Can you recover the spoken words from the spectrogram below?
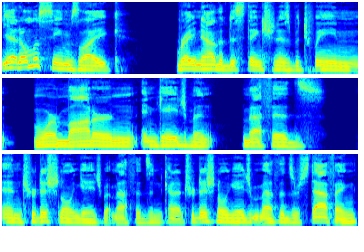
Yeah, it almost seems like right now the distinction is between more modern engagement methods and traditional engagement methods. And kind of traditional engagement methods are staffing,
